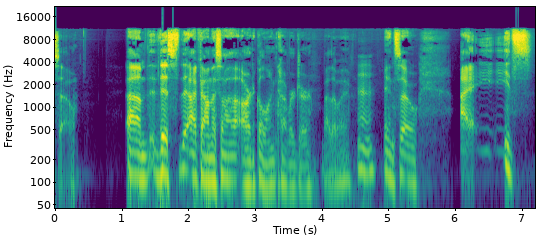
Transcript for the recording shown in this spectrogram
So, um, this I found this uh, article on Coverager, by the way, uh. and so I it's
